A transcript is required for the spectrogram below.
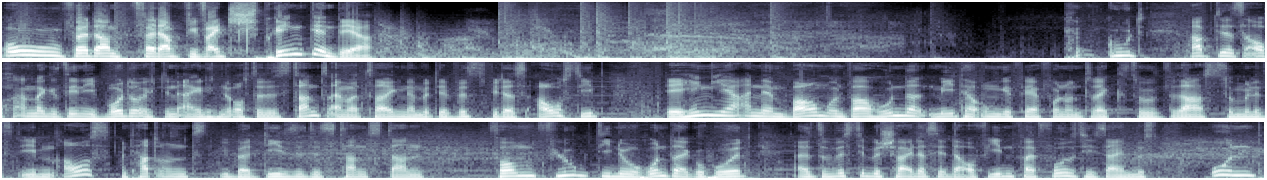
Oh, verdammt, verdammt, wie weit springt denn der? Gut, habt ihr das auch einmal gesehen? Ich wollte euch den eigentlich nur aus der Distanz einmal zeigen, damit ihr wisst, wie das aussieht. Der hing hier an dem Baum und war 100 Meter ungefähr von uns weg. So sah es zumindest eben aus und hat uns über diese Distanz dann vom Flugdino runtergeholt. Also wisst ihr Bescheid, dass ihr da auf jeden Fall vorsichtig sein müsst. Und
